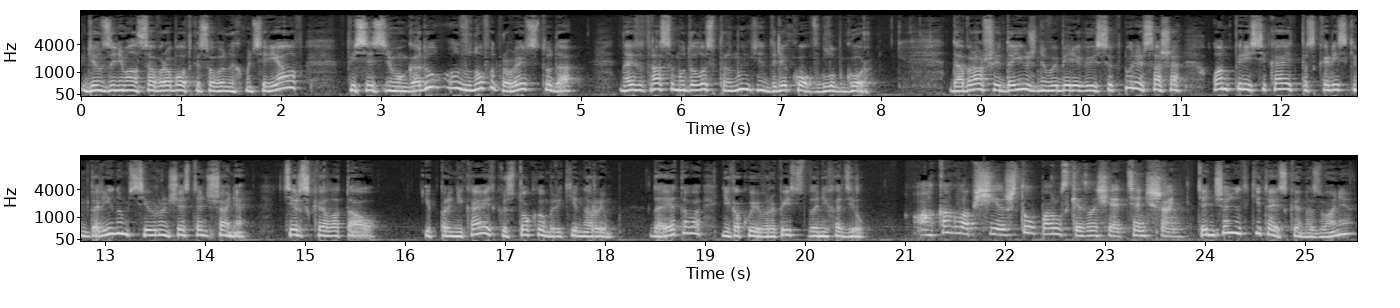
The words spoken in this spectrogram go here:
где он занимался обработкой собранных материалов, в 1957 году он вновь отправляется туда. На этот раз ему удалось пронуть недалеко, вглубь гор – Добравшись до южного берега Иссык-Куля, Саша, он пересекает по скалистским долинам северную часть Таньшаня, Терское Латау, и проникает к истокам реки Нарым. До этого никакой европейец туда не ходил. А как вообще, что по-русски означает Тяньшань? Тяньшань – это китайское название,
